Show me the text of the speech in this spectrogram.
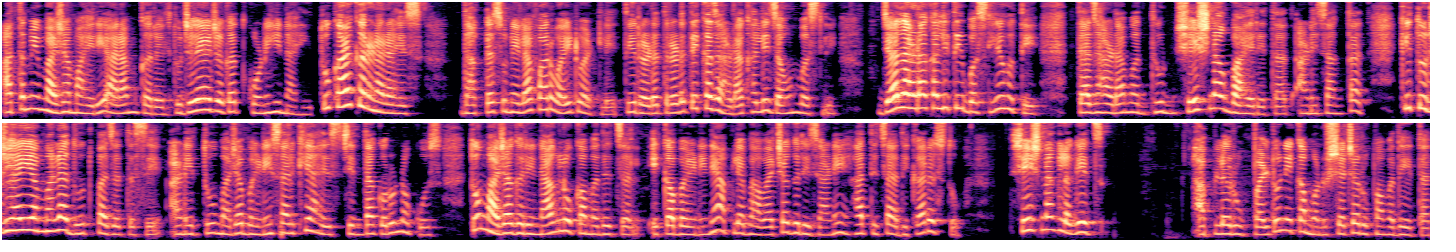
आता मी माझ्या माहेरी आराम करेल. तुझ्या या जगात कोणीही नाही. तू काय करणार आहेस? धाकट्या सुनेला फार वाईट वाटले. ती रडत रडत एका झाडाखाली जाऊन बसली. ज्या झाडाखाली ती बसली होती त्या झाडामधून शेषनाग बाहेर येतात आणि सांगतात की तुझी आई आम्हाला दूध पाजत असे आणि तू माझ्या बहिणीसारखी आहेस चिंता करू नकोस. तू माझ्या घरी नाग लोकामध्ये चल. एका बहिणीने आपल्या भावाच्या घरी जाणे हा तिचा अधिकार असतो. शेषनाग लगेच आपलं रूप पलटून एका मनुष्याच्या रूपामध्ये येतात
